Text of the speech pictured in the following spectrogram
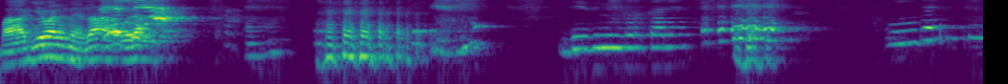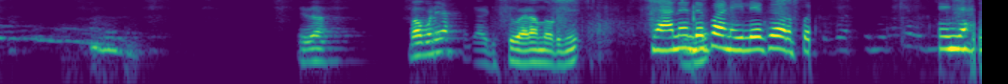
ഭാഗ്യവാനെ ഇതാ ഒരാ ഇതാ അടിച്ചു വരാൻ തുടങ്ങി. ഞാൻ എന്റെ പണിയിലേക്ക് ഏർപ്പെട്ടു. കഴിഞ്ഞാൽ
